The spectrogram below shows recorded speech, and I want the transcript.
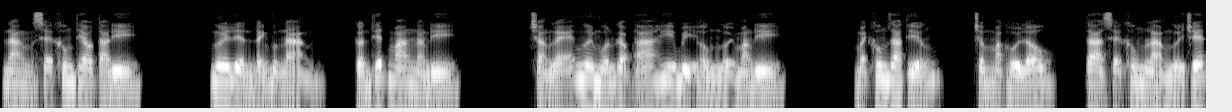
nàng sẽ không theo ta đi. Ngươi liền đánh vựng nàng, cần thiết mang nàng đi. Chẳng lẽ ngươi muốn gặp A-hi bị hồng người mang đi? Mạch không ra tiếng, trầm mặc hồi lâu, ta sẽ không làm người chết.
